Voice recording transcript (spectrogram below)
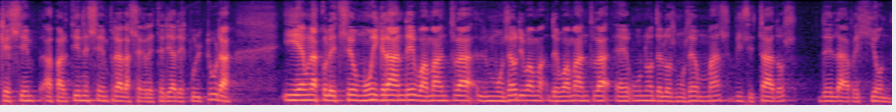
que siempre, appartiene siempre a la Secretaría de Cultura y es una colección muy grande. Huamantla, el Museo de Huamantla es uno de los museos más visitados de la región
